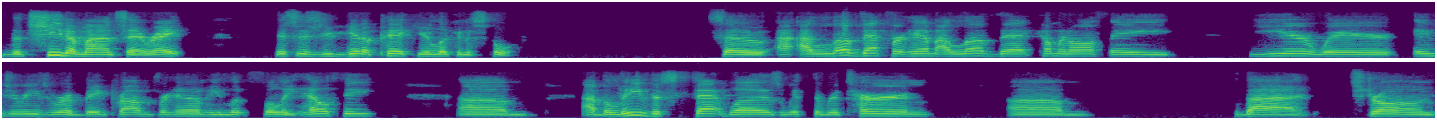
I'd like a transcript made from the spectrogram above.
the cheetah mindset, right? This is you get a pick, you're looking to score. So I, I love that for him. I love that coming off a year where injuries were a big problem for him. He looked fully healthy. Um, I believe the stat was with the return um, by Strong,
